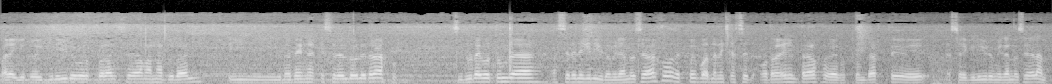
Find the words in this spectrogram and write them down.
para que tu equilibrio corporal sea más natural y no tengas que hacer el doble trabajo. Si tú te acostumbras a hacer el equilibrio mirando hacia abajo, después vas a tener que hacer otra vez el trabajo de acostumbrarte de hacer el equilibrio mirando hacia adelante.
